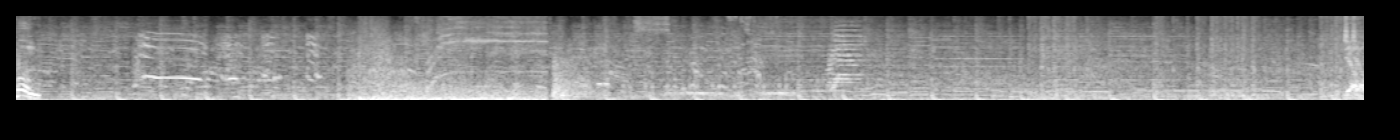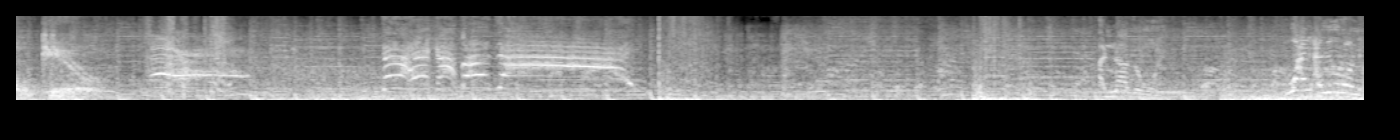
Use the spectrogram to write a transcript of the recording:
Boom. Double kill. Another one. Why are you running?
